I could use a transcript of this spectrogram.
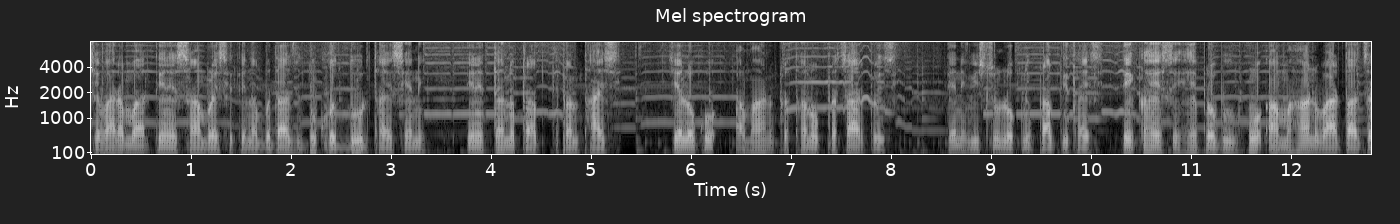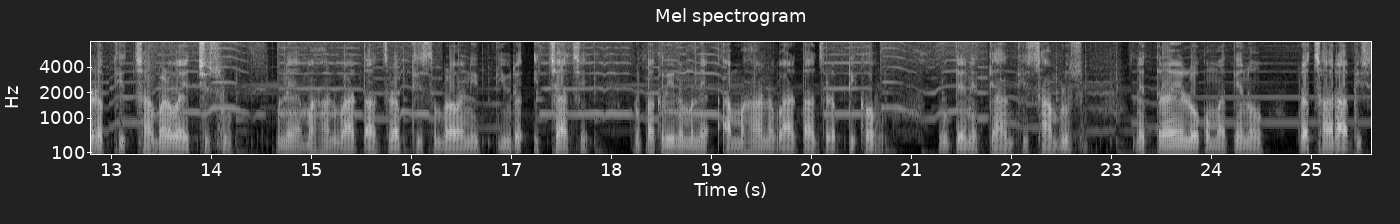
જે વારંવાર તેને સાંભળે છે, તેના બધા જ દુઃખો દૂર થાય છે અને તેને ધન પ્રાપ્ત પણ થાય છે. જે લોકો આ મહાન કથાનો પ્રચાર કરે છે, તેને વિષ્ણુ લોકની પ્રાપ્તિ થાય છે. તે કહે છે, હે પ્રભુ, હું આ મહાન વાર્તા ઝડપથી સાંભળવા ઈચ્છું છું. મને મહાન વાર્તા ઝડપથી સંભળાવવાની તીવ્ર ઈચ્છા છે. કૃપા કરીને મને આ મહાન વાર્તા ઝડપથી કહો. હું તેને ધ્યાનથી સાંભળું છું અને ત્રણેય લોકોમાં તેનો પ્રચાર આપીશ.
